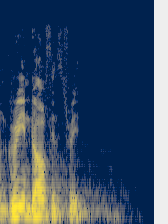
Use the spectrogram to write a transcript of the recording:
On Green Dolphin Street.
